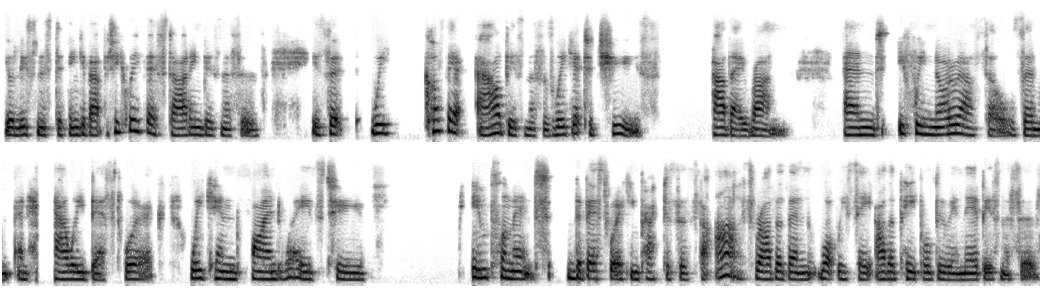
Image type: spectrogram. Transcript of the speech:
your listeners to think about, particularly if they're starting businesses, is that we, because they're our businesses, we get to choose how they run. And if we know ourselves and, and how we best work, we can find ways to implement the best working practices for us rather than what we see other people do in their businesses.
